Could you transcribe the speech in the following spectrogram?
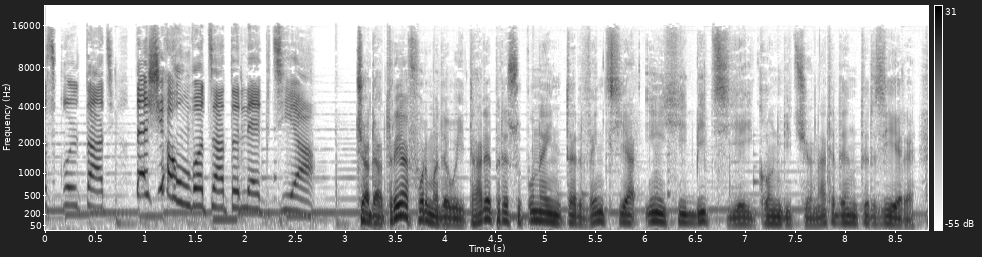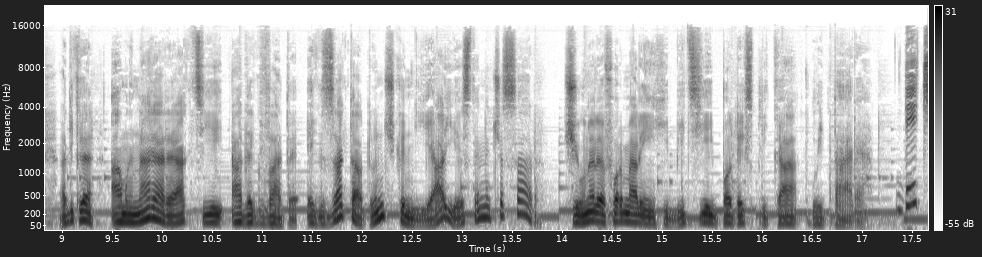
ascultați, deși au învățat lecția? Cea de-a treia formă de uitare presupune intervenția inhibiției condiționate de întârziere, adică amânarea reacției adecvate, exact atunci când ea este necesară. Și unele forme ale inhibiției pot explica uitarea. Deci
